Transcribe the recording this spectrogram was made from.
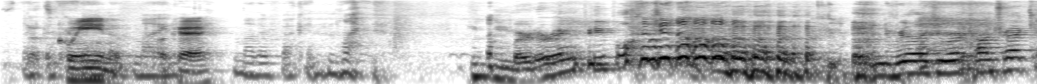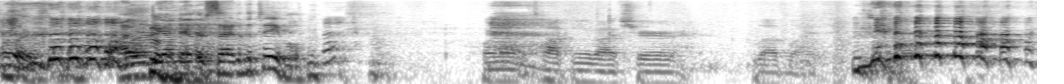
It's like That's the Queen. Of my Okay. Motherfucking life. Murdering people. Didn't realize you were a contract killer. I would be on the other side of the table. We're not talking about your love life.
